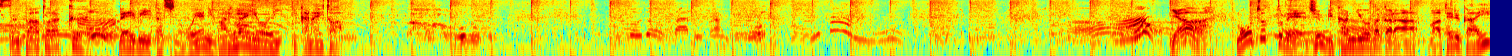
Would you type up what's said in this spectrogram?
スーパートラックベイビーたちの親にバレないようにいかないと。やあもうちょっとで準備完了だから待てるかい？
